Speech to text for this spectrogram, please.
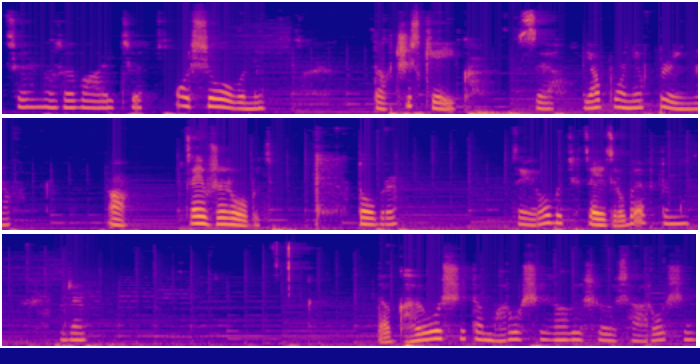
це називається? Ось вони. Так, чизкейк. Все, я поняв, прийняв. А, цей вже робить. Добре. Цей робить, цей зробив, тому вже. Так, гроші там, гроші залишилися, гроші.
